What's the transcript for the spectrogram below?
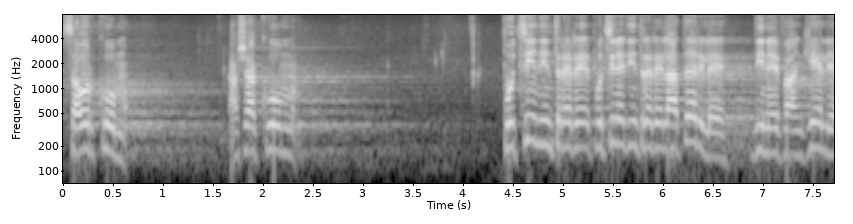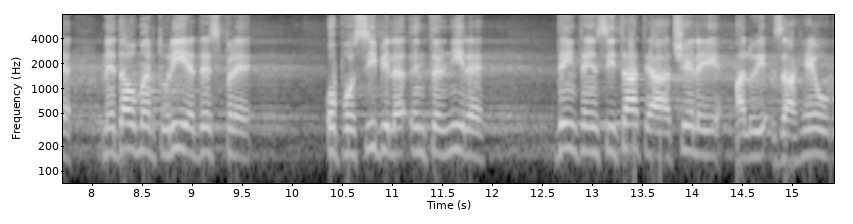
sau oricum, așa cum puțin dintre, puține dintre relatările din Evanghelie ne dau mărturie despre o posibilă întâlnire de intensitatea acelei a lui Zaheu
